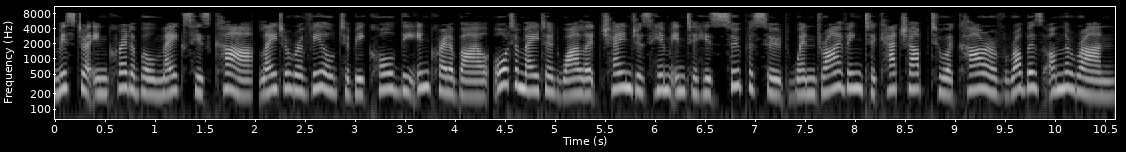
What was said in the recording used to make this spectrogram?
Mr. Incredible makes his car later revealed to be called the Incredibile automated while it changes him into his supersuit when driving to catch up to a car of robbers on the run.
